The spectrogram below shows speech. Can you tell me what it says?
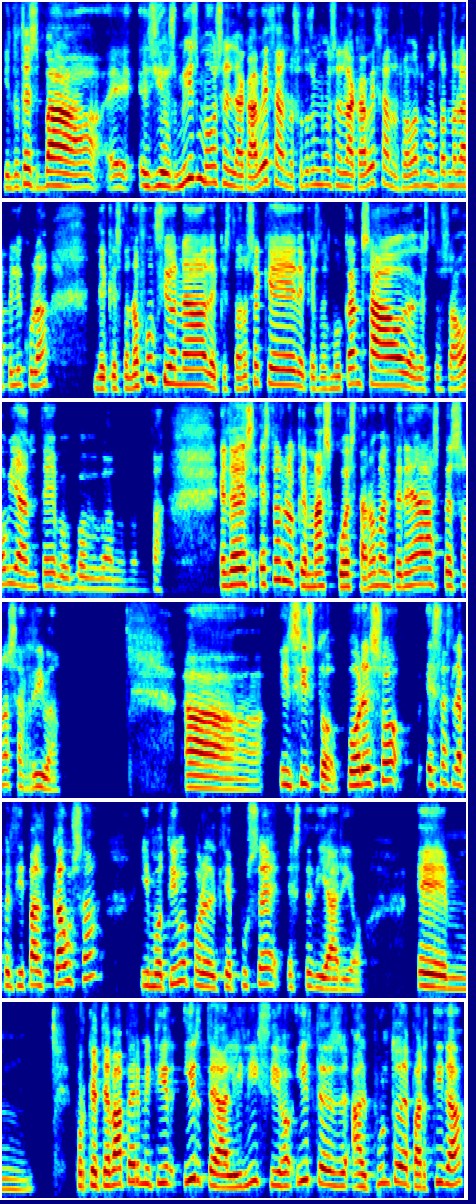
Y entonces va eh, ellos mismos en la cabeza, nosotros mismos en la cabeza, nos vamos montando la película de que esto no funciona, de que esto no sé qué, de que esto es muy cansado, de que esto es agobiante. entonces, esto es lo que más cuesta, ¿no? Mantener a las personas arriba. Ah, insisto, por eso esa es la principal causa y motivo por el que puse este diario. Em, porque te va a permitir irte al inicio, irte al punto de partida,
